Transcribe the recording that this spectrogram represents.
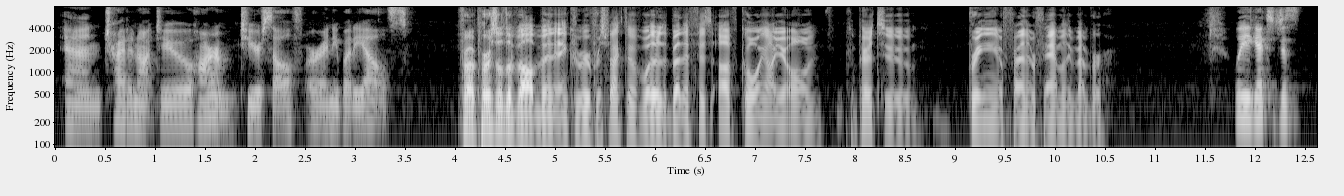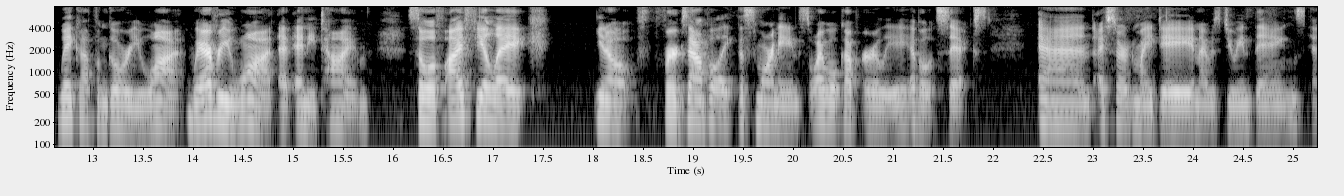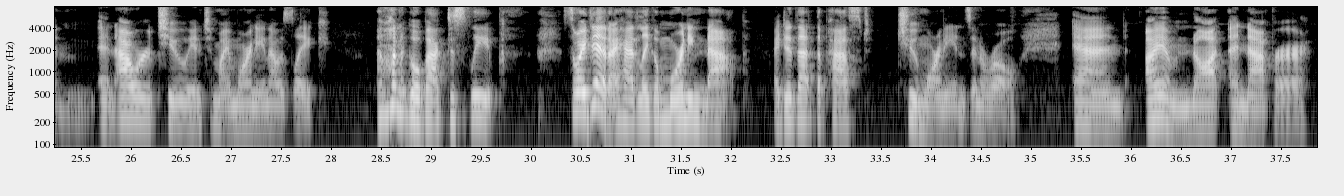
and try to not do harm to yourself or anybody else. From a personal development and career perspective, what are the benefits of going on your own compared to bringing a friend or family member? Well, you get to just wake up and go where you want, wherever you want at any time. So if I feel like, you know, for example, like this morning, so I woke up early, about six, and I started my day and I was doing things. And an hour or two into my morning, I was like, I want to go back to sleep. So I did. I had like a morning nap. I did that the past two mornings in a row. And I am not a napper.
